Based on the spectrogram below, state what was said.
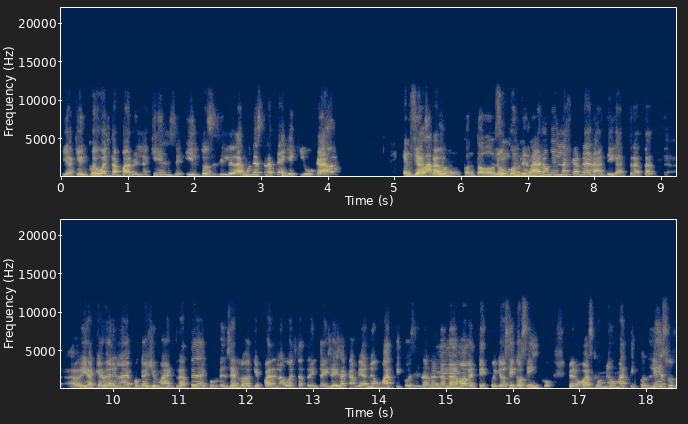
Y a quien fue vuelta paro en la 15. Y entonces, si le dan una estrategia equivocada, él se va con, con, todo. Lo condenaron en la carrera. Diga, trata, había que ver en la época de Schumacher, trate de convencerlo de que paren la vuelta 36 a cambiar neumáticos. Y no, no, no, no, no, momentico, yo sigo 5, pero vas con neumáticos lisos,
